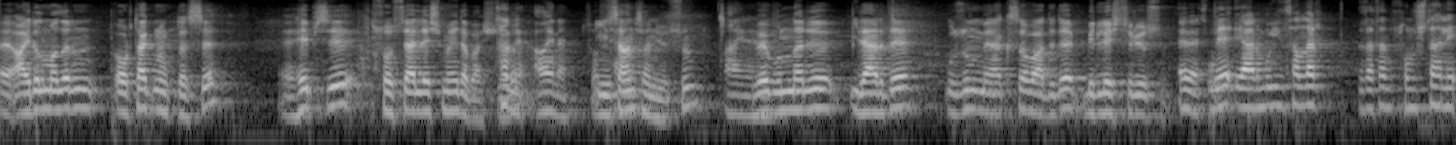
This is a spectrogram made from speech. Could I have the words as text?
e, ayrılmaların ortak noktası e, hepsi sosyalleşmeyle başlıyor. Tabii aynen. İnsan tanıyorsun Aynen. ve bunları ileride uzun veya kısa vadede birleştiriyorsun. Evet ve yani bu insanlar zaten sonuçta hani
